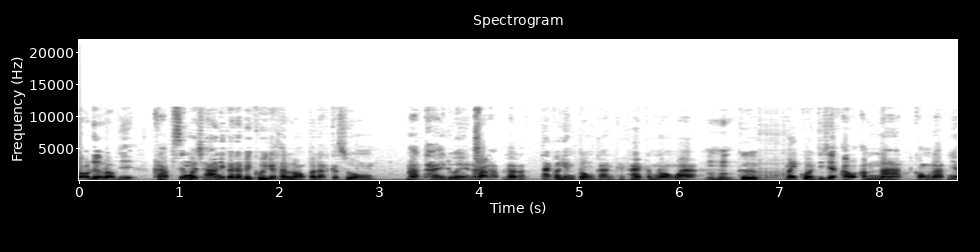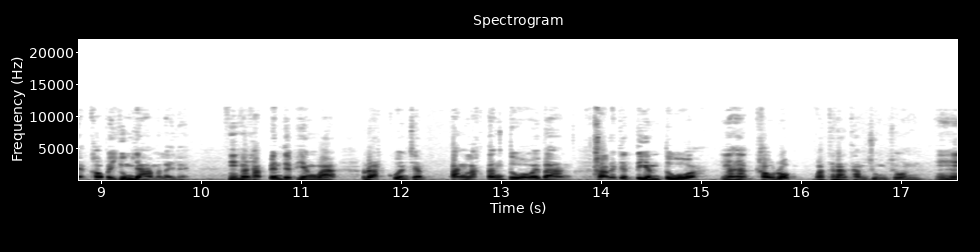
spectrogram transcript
ต่อเรื่องเหล่านี้ครับซึ่งเมื่อเช้านี้ก็ได้ไปคุยกับท่านรองปลัดกระทรวง มหาดไทยด้วยนะคครัรับบ แล้วก็ท่านก็เห็นตรงกันคล้ายๆกับน้องว่า อือฮึคือไม่ควรที่จะเอาอำนาจของรัฐเนี่ยเข้าไปยุ่มย่ามอะไรเลยอือฮึนะครับเป็นแต่เพียงว่ารัฐควรจะตั้งหลักตั้งตัวไว้บ้าง ครับเพื่อจะเตรียมตัวนะฮะอือฮึเคารพวัฒนธรรมชุมชน อือฮึ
